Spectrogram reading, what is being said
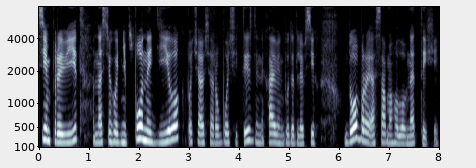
Всім привіт! У нас сьогодні понеділок, почався робочий тиждень. Нехай він буде для всіх добрий, а саме головне тихий.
